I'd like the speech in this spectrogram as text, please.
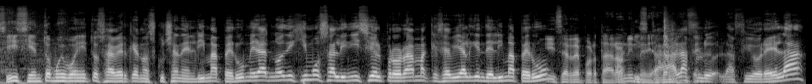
Sí, siento muy bonito saber que nos escuchan en Lima, Perú. Mira, no dijimos al inicio del programa que si había alguien de Lima, Perú. Y se reportaron Aquí está la, la Fiorella,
